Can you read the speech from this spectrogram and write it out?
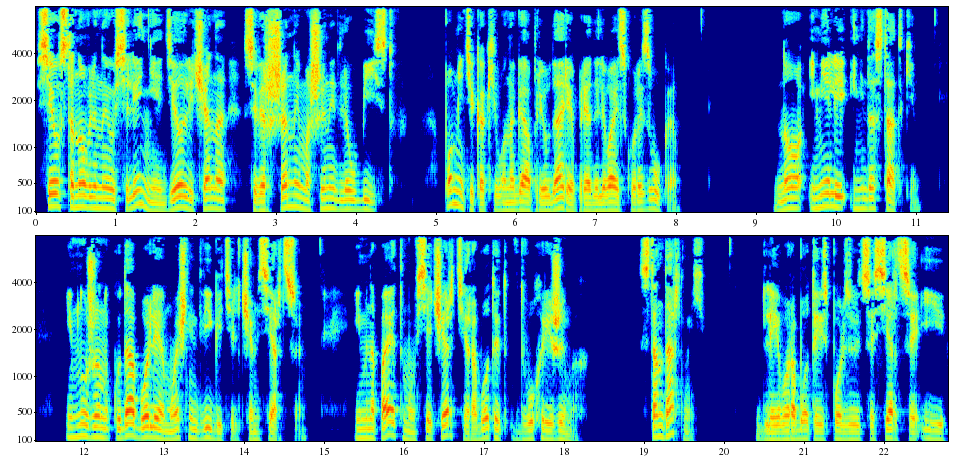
Все установленные усиления делали Чана совершенной машиной для убийств. Помните, как его нога при ударе преодолевает скорость звука? Но имели и недостатки. Им нужен куда более мощный двигатель, чем сердце. Именно поэтому все черти работают в двух режимах. Стандартный. Для его работы используется сердце и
